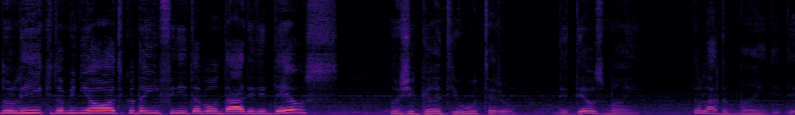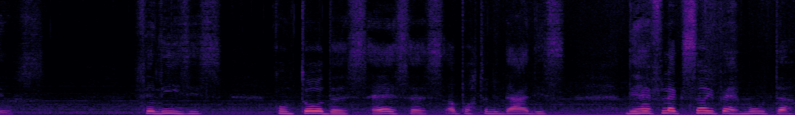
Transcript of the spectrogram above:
no líquido amniótico da infinita bondade de Deus, no gigante útero de Deus Mãe, do lado Mãe de Deus. Felizes com todas essas oportunidades de reflexão e permuta,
